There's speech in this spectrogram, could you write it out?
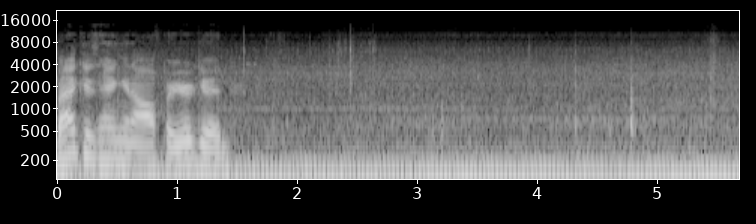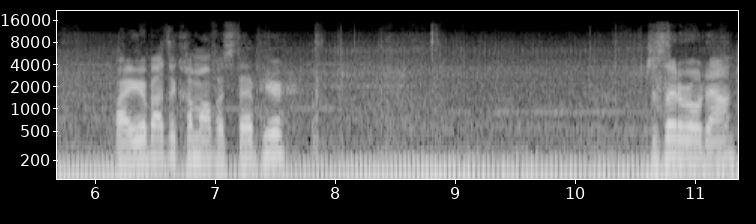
Back is hanging off, but you're good. All right, you're about to come off a step here. Just let it roll down.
